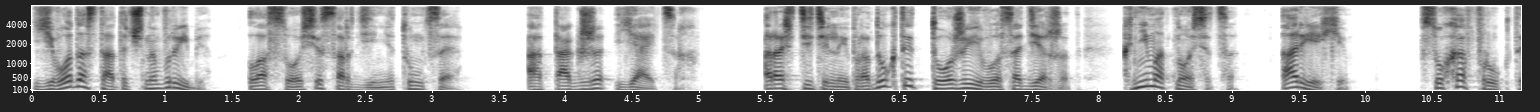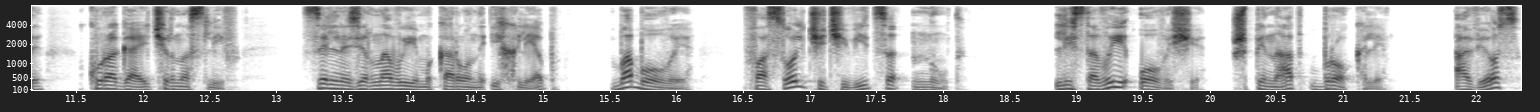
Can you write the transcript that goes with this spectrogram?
Его достаточно в рыбе, лососе, сардине, тунце, а также яйцах. Растительные продукты тоже его содержат. К ним относятся орехи, сухофрукты, курага и чернослив, цельнозерновые макароны и хлеб, бобовые, фасоль, чечевица, нут, листовые овощи, шпинат, брокколи, овес,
